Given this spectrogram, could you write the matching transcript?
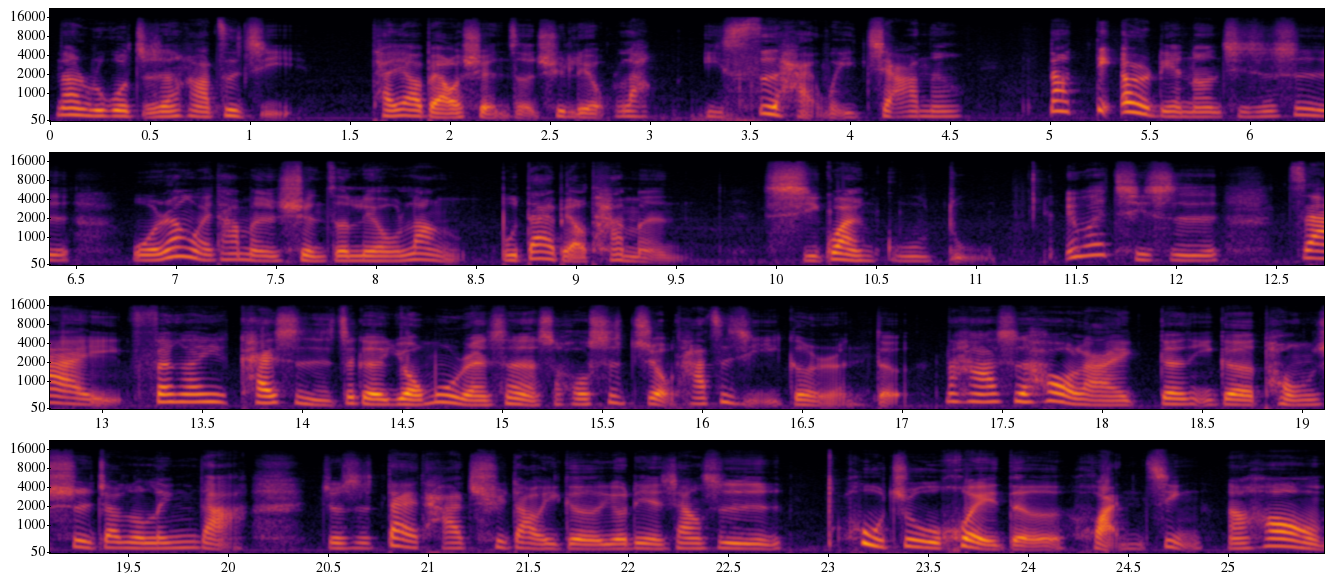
那如果只剩他自己，他要不要选择去流浪，以四海为家呢？那第二点呢，其实是我认为他们选择流浪，不代表他们习惯孤独。因为其实，在芬恩开始这个游牧人生的时候，是只有他自己一个人的。那他是后来跟一个同事叫做 Linda，就是带他去到一个有点像是互助会的环境，然后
